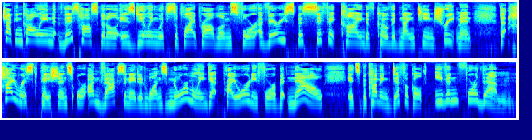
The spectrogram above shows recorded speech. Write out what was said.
Chuck and Colleen, this hospital is dealing with supply problems for a very specific kind of COVID 19 treatment that high risk patients or unvaccinated ones normally get priority for, but now it's becoming difficult even for them.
